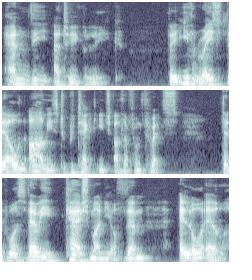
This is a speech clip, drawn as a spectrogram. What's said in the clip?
Hanseatic League. They even raised their own armies to protect each other from threats. That was very cash money of them, lol.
